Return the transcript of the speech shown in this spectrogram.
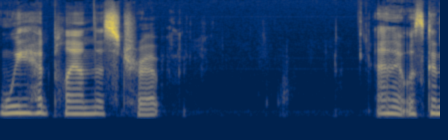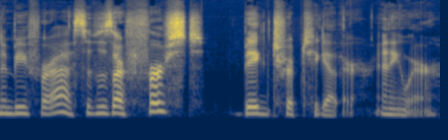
we had planned this trip, and it was going to be for us. It was our first big trip together anywhere."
